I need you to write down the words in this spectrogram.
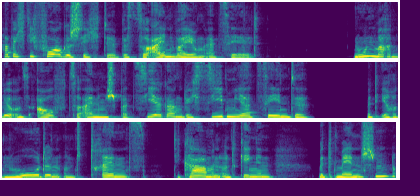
habe ich die Vorgeschichte bis zur Einweihung erzählt. Nun machen wir uns auf zu einem Spaziergang durch sieben Jahrzehnte mit ihren Moden und Trends, die kamen und gingen, mit Menschen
